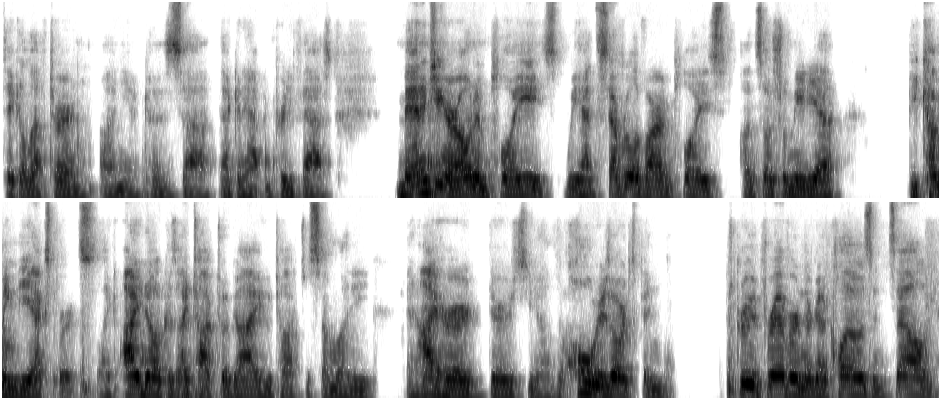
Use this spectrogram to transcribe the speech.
take a left turn on you because uh, that can happen pretty fast. Managing our own employees. We had several of our employees on social media becoming the experts. Like I know because I talked to a guy who talked to somebody and I heard there's, you know, the whole resort's been screwed forever and they're going to close and sell. And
